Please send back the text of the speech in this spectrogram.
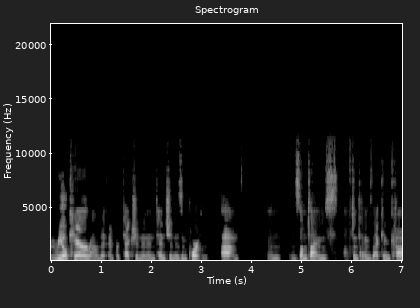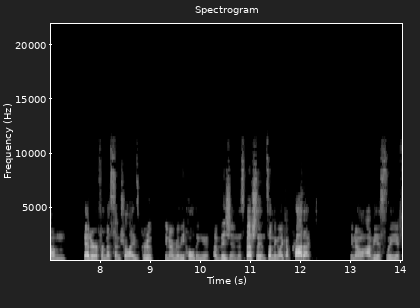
real care around it and protection and intention is important. Um, and, and sometimes, oftentimes that can come better from a centralized group, you know, really holding a vision, especially in something like a product. You know, obviously if,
